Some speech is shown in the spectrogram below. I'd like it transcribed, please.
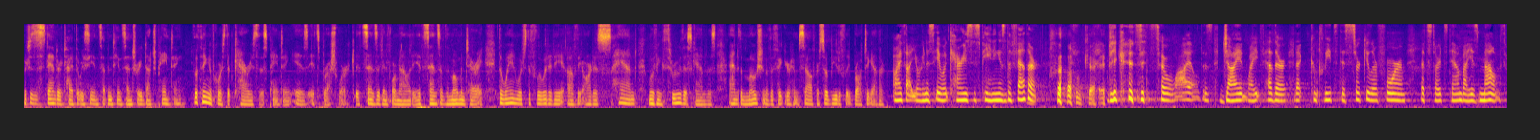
which is a standard type that we see in 17th century Dutch painting. The thing, of course, that carries this painting is its brushwork, its sense of informality, its sense of the momentary, the way in which the fluidity of the artist's hand moving through this canvas and the motion of the figure himself are so beautifully brought together. Oh, I thought you were going to say what carries this painting is the feather. okay. Because it's so wild, this giant white feather that completes this circular form that starts down by his mouth.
